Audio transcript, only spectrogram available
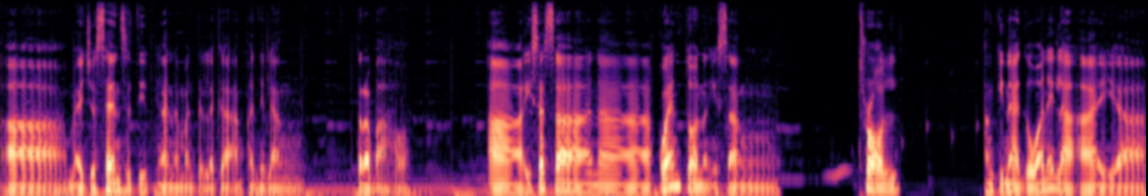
uh, medyo sensitive nga naman talaga ang kanilang trabaho. Uh, isa sa na kwento ng isang troll, ang ginagawa nila ay uh,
